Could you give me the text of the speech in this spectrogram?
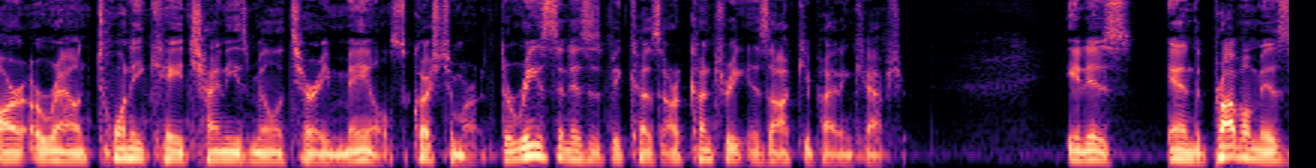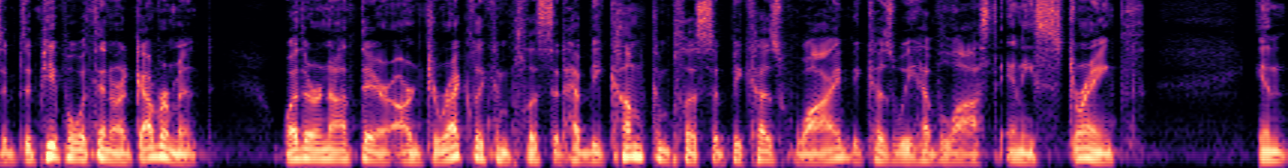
Are around 20k Chinese military males? Question mark. The reason is is because our country is occupied and captured. It is, and the problem is that the people within our government, whether or not they are directly complicit, have become complicit because why? Because we have lost any strength in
